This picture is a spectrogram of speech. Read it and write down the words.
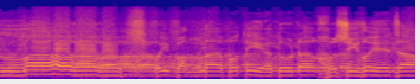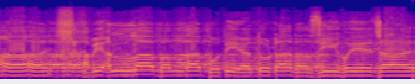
আল্লাহ ওই বান্দার প্রতি এতটা খুশি হয়ে যায় আমি আল্লাহ বান্দার প্রতি এতটা রাজি হয়ে যায়।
